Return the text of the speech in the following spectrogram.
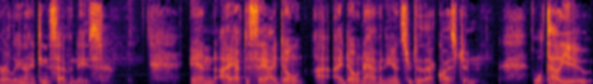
early 1970s. And I have to say, I don't, I don't have an answer to that question. I will tell you,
